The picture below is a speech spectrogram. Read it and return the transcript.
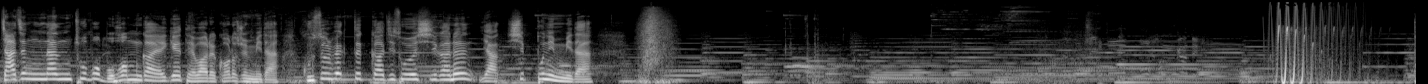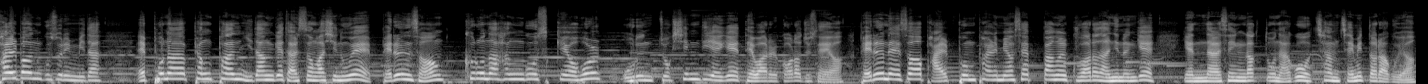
짜증난 초보 모험가에게 대화를 걸어줍니다. 구슬 획득까지 소요 시간은 약 10분입니다. 초보 모험가들 8번 구슬입니다. 에포나 평판 2단계 달성하신 후에 베른성 크로나 항구 스퀘어홀 오른쪽 신디에게 대화를 걸어주세요. 베른에서 발품 팔며 새빵을 구하러 다니는 게 옛날 생각도 나고 참 재밌더라고요.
